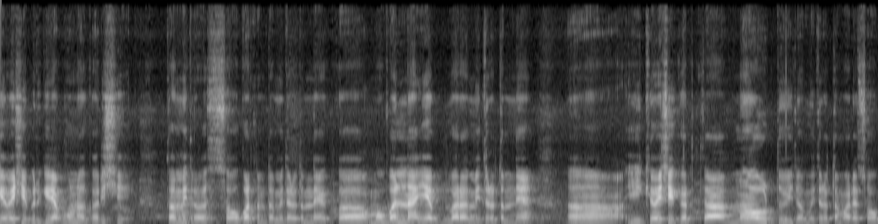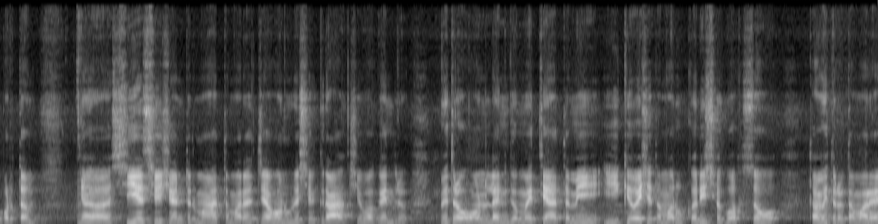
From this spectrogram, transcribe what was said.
કેવાયસી પ્રક્રિયા પૂર્ણ કરશે. તો મિત્રો, સૌપ્રથમ તો મિત્રો તમને મોબાઈલના એપ દ્વારા મિત્રો તમને ઈ કેવાયસી કરતા ન આવડતું હોય તો મિત્રો તમારે સૌપ્રથમ સીએસસી સેન્ટરમાં તમારે જવાનું રહેશે, ગ્રાહક સેવા કેન્દ્ર. મિત્રો, ઓનલાઈન ગમે ત્યાં તમે ઈ કેવાયસી તમારું કરી શકો છો. તો મિત્રો, તમારે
